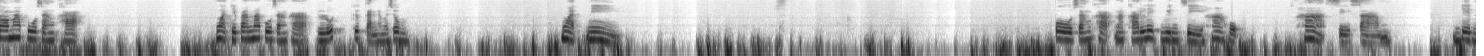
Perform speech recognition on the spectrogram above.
ต่อมาปูสังขะ งวดที่ผ่านมาปูสังขะหลุดคือกันท่านผู้ชมงวดนี้โปรสังขะนะคะ เลขวินสี่ห้าหกห้าสี่สามเด่น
